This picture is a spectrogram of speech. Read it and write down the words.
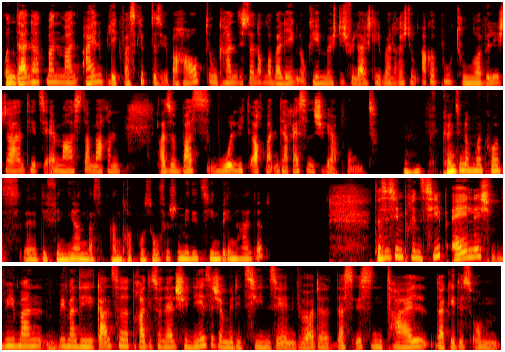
Und dann hat man mal einen Einblick, was gibt es überhaupt und kann sich dann nochmal überlegen, okay, möchte ich vielleicht lieber in Richtung Akupunktur, will ich da einen TCM-Master machen? Also was, wo liegt auch mein Interessenschwerpunkt? Mhm. Können Sie nochmal kurz äh, definieren, was anthroposophische Medizin beinhaltet? Das ist im Prinzip ähnlich, wie man, wie man die ganze traditionell chinesische Medizin sehen würde. Das ist ein Teil, da geht es um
